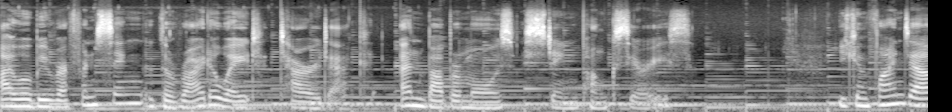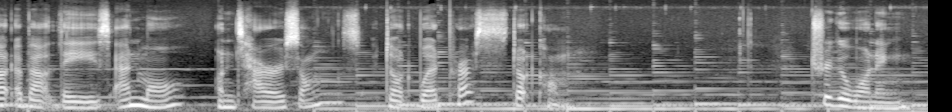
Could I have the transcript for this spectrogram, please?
I will be referencing the Rider Waite Tarot deck and Barbara Moore's Steampunk series. You can find out about these and more on tarotsongs.wordpress.com. Trigger warning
